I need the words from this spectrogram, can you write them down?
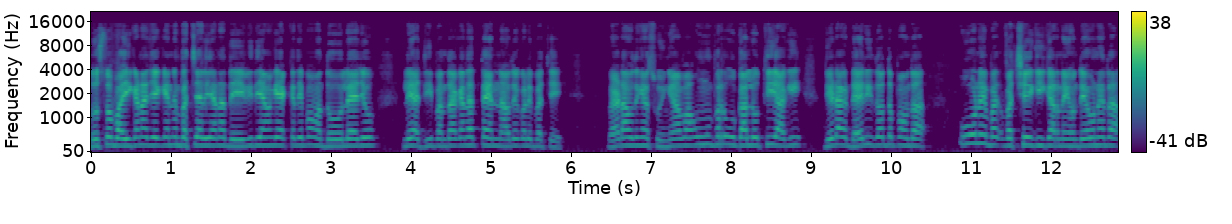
ਦੋਸਤੋ ਬਾਈ ਕਹਿੰਦਾ ਜੇ ਕਹਿੰਦੇ ਬੱਚਾ ਲੈ ਜਾਣਾ ਦੇ ਵੀ ਦੇਵਾਂਗੇ। ਇੱਕ ਦੇ ਭਾਵੇਂ ਦੋ ਲੈ ਜਾਓ। ਲਿਆਜੀ ਬੰਦਾ ਕਹਿੰਦਾ ਤਿੰਨ ਆ ਉਹਦੇ ਕੋਲੇ ਬੱਚੇ। ਵੈੜਾਂ ਉਹਦੀਆਂ ਸੂਈਆਂ ਵਾ ਉਹ ਫਿਰ ਉਹ ਗੱਲ ਉੱਥੇ ਹੀ ਆ ਗਈ ਜਿਹੜਾ ਡੈਰੀ ਦੁੱਧ ਪਾਉਂਦਾ ਉਹਨੇ ਬ- ਵੱਛੇ ਕੀ ਕਰਨੇ ਹੁੰਦੇ ਆ, ਉਹਨੇ ਤਾਂ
